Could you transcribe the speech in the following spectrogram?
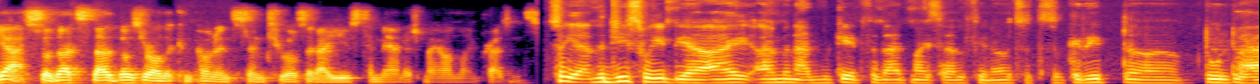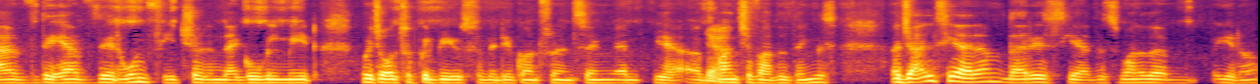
yeah, so that's that, those are all the components and tools that I use to manage my online presence. So yeah, the G Suite, yeah, I I'm an advocate for that myself. You know, it's it's a great uh, tool to have. They have their own feature in their Google Meet, which also could be used for video conferencing and yeah, a yeah. bunch of other things. Agile CRM, that is yeah, that's one of the you know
